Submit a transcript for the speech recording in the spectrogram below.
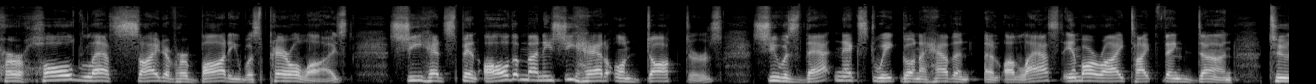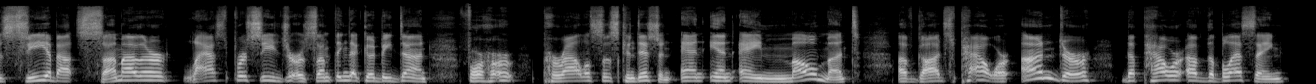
her whole left side of her body was paralyzed. She had spent all the money she had on doctors. She was that next week going to have an, a, a last MRI type thing done to see about some other last procedure or something that could be done for her paralysis condition. And in a moment of God's power, under the power of the blessing,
